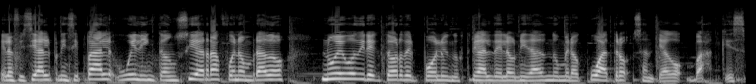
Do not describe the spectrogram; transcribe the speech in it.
El oficial principal, Willington Sierra, fue nombrado nuevo director del polo industrial de la unidad número 4, Santiago Vázquez.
